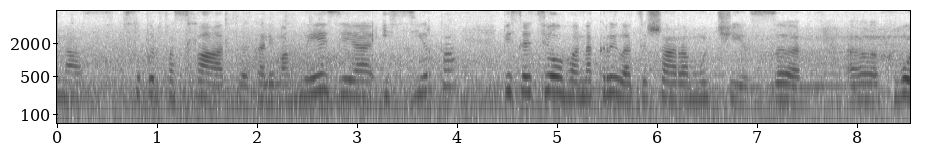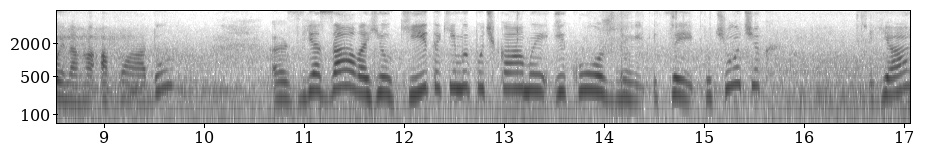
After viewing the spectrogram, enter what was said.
у нас суперфосфат, калімагнезія і сірка. Після цього накрила це шаром мульчі з е, хвойного опаду. Е, Зв'язала гілки такими пучками, і кожний цей пучочок я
